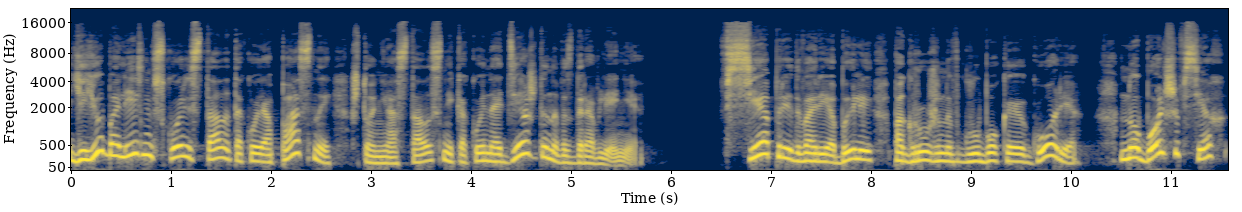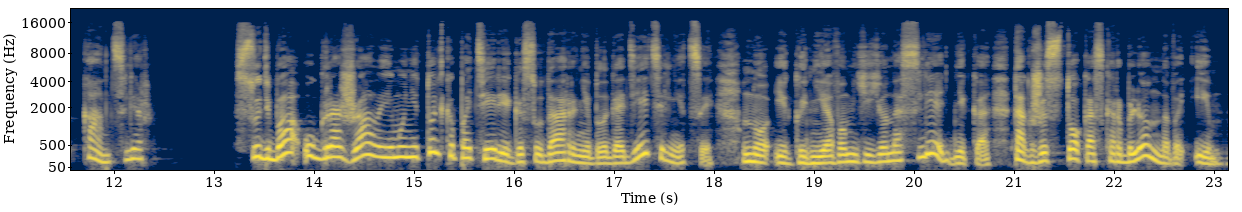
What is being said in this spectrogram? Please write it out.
Ее болезнь вскоре стала такой опасной, что не осталось никакой надежды на выздоровление. Все при дворе были погружены в глубокое горе, но больше всех канцлер. Судьба угрожала ему не только потерей государыни-благодетельницы, но и гневом ее наследника, так жестоко оскорбленного им.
